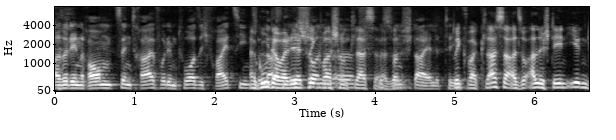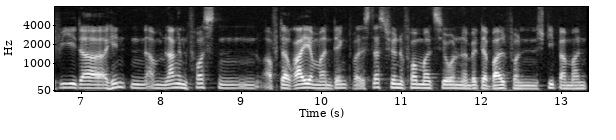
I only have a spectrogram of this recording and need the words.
Also den Raum zentral vor dem Tor sich freiziehen Ja zu gut, lassen, aber der Trick war schon äh, klasse. Ist schon steile These. Trick war klasse. Also alle stehen irgendwie da hinten am langen Pfosten auf der Reihe. Man denkt, was ist das für eine Formation? Dann wird der Ball von Stiepermann,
